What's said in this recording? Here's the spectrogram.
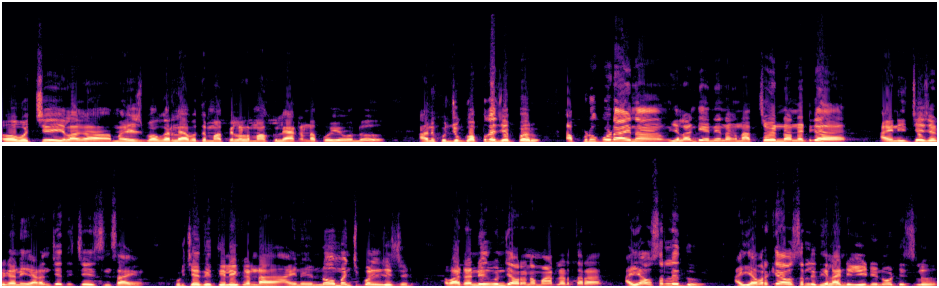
వచ్చి ఇలాగా మహేష్ బాబు గారు లేకపోతే మా పిల్లలు మాకు లేకుండా పోయేవాళ్ళు. అని కొంచెం గొప్పగా చెప్పారు. అప్పుడు కూడా ఆయన ఇలాంటివన్నీ నాకు నచ్చవండి అన్నట్టుగా ఆయన ఇచ్చేసాడు కానీ ఎడం చేతి చేసిన సాయం కుడి చేతికి తెలియకుండా ఆయన ఎన్నో మంచి పనులు చేశాడు. వాటన్నిటి గురించి ఎవరైనా మాట్లాడతారా? అవి అవసరం లేదు. అవి ఎవరికీ అవసరం లేదు. ఇలాంటి ఈడీ నోటీసులు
